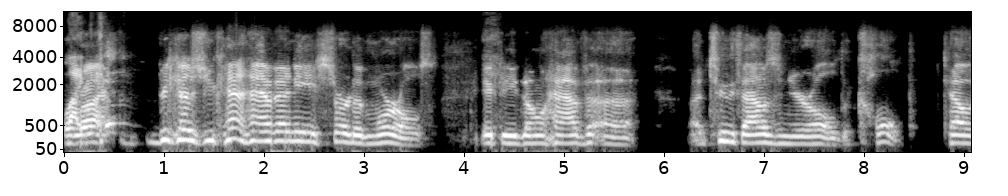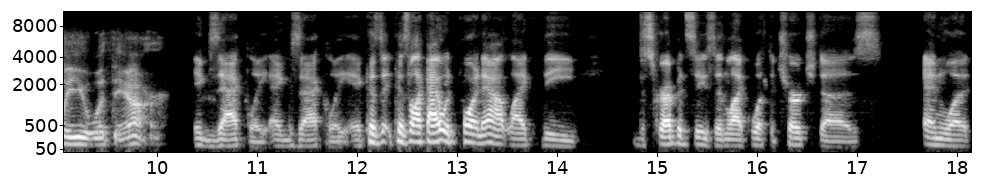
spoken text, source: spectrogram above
Like, right. Because you can't have any sort of morals if you don't have a, a 2,000 year old cult tell you what they are. exactly, exactly, because because like I would point out like the discrepancies in like what the church does and what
